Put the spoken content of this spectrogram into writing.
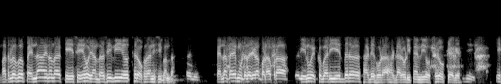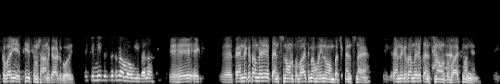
ਮਤਲਬ ਪਹਿਲਾਂ ਇਹਨਾਂ ਦਾ ਕੇਸ ਇਹ ਹੋ ਜਾਂਦਾ ਸੀ ਵੀ ਉੱਥੇ ਰੁਕਦਾ ਨਹੀਂ ਸੀ ਬੰਦਾ। ਹਾਂਜੀ। ਪਹਿਲਾਂ ਤਾਂ ਇਹ ਮੁੰਡੇ ਦਾ ਜਿਹੜਾ ਬੜਾ ਭਰਾ ਇਹਨੂੰ ਇੱਕ ਵਾਰੀ ਇੱਧਰ ਸਾਡੇ ਹੋੜਾ ਹੱਡਾ ਰੋੜੀ ਪੈਂਦੀ ਉੱਥੇ ਰੋਕਿਆ ਗਿਆ। ਜੀ। ਇੱਕ ਵਾਰੀ ਇੱਥੇ ਹੀ ਸ਼ਮਸ਼ਾਨ ਘਾਟ ਕੋਲੇ। ਕਿੰਨੀ ਕੁ ਘਟਨਾਵਾਂ ਹੋ ਗਈ ਪਹਿਲਾਂ? ਇਹ ਇੱਕ ਅਹ ਤਿੰਨ ਕੁ ਤਾਂ ਮੇਰੇ ਪੈਨਸ਼ਨ ਆਉਣ ਤੋਂ ਬਾਅਦ ਚ ਮੈਂ ਹੁਣੇ ਨਵੰਬਰ ਚ ਪੈਨਸ਼ਨ ਆਇਆ। ਠੀਕ ਹੈ। ਤਿੰਨ ਕੁ ਤਾਂ ਮੇਰੇ ਪੈਨਸ਼ਨ ਆਉਣ ਤੋਂ ਬਾਅਦ ਚ ਹੋਈਆਂ ਨੇ। ਜੀ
